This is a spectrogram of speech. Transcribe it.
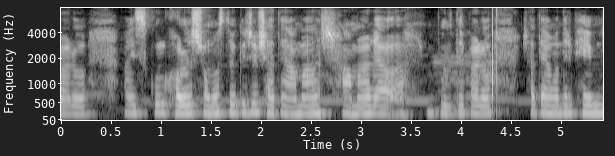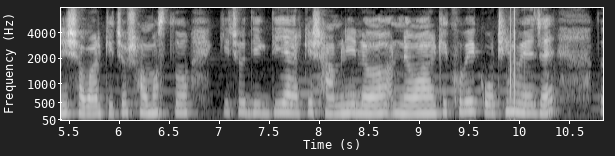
পারো স্কুল খরচ সমস্ত কিছুর সাথে আমার আমার বলতে পারো, সাথে আমাদের ফ্যামিলির সবার কিছু, সমস্ত কিছু দিক দিয়ে আর কি সামলিয়ে নেওয়া নেওয়া আর কি খুবই কঠিন হয়ে যায়। তো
